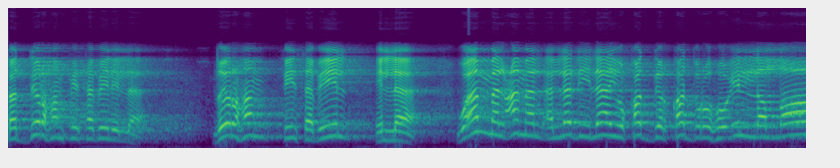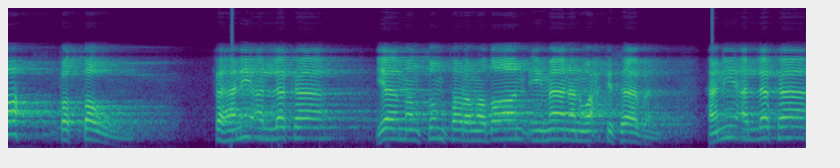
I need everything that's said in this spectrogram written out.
فالدرهم في سبيل الله. درهم في سبيل الله. وأما العمل الذي لا يقدر قدره إلا الله فالصوم. فهنيئا لك يا من صمت رمضان إيمانا واحتسابا. هنيئا لك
